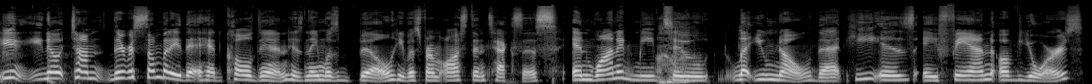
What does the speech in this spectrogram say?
you, you know, Tom, there was somebody that had called in. His name was Bill. He was from Austin, Texas, and wanted me uh-huh. to let you know that he is a fan of yours.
